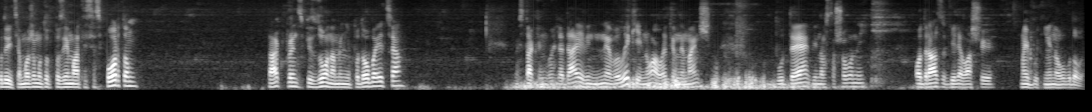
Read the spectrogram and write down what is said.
Подивіться, можемо тут позайматися спортом. Так, в принципі, зона мені подобається. Ось так він виглядає. Він невеликий, ну але тим не менш буде він розташований одразу біля вашої майбутньої новобудови.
